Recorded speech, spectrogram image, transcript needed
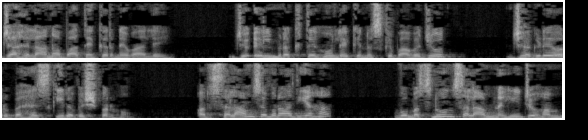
جاہلانہ باتیں کرنے والے۔ جو علم رکھتے ہوں لیکن اس کے باوجود جھگڑے اور بحث کی روش پر ہوں۔ اور سلام سے مراد یہاں وہ مصنون سلام نہیں جو ہم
